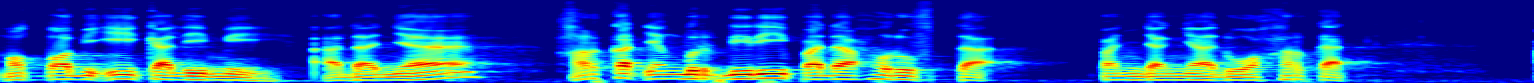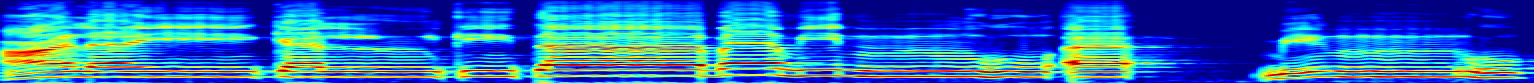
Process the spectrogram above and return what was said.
matabi'i kalimi adanya harkat yang berdiri pada huruf ta panjangnya dua harkat kitaba minhu a minhu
